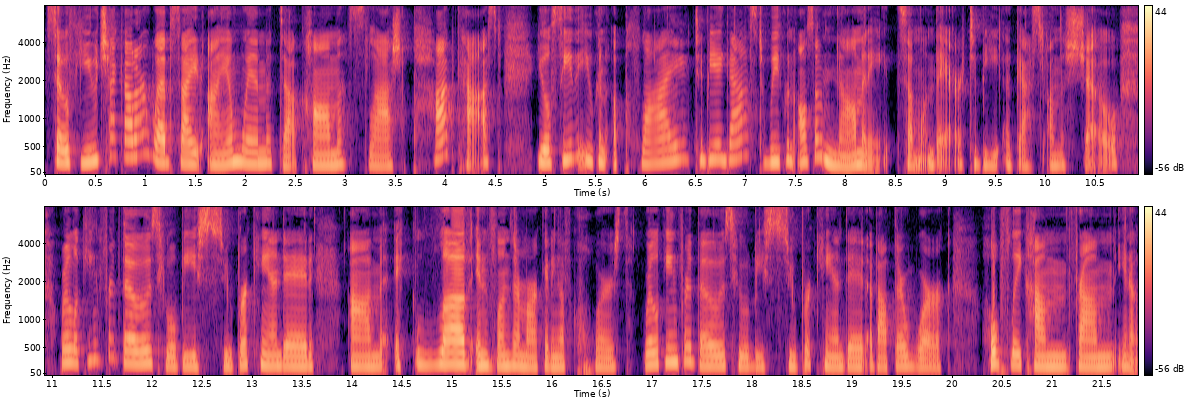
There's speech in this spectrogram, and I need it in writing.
So if you check out our website, iamwim.com slash podcast, you'll see that you can apply to be a guest. We can also nominate someone there to be a guest on the show. We're looking for those who will be super candid, um, love influencer marketing, of course. We're looking for those who would be super candid about their work, hopefully come from, you know,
